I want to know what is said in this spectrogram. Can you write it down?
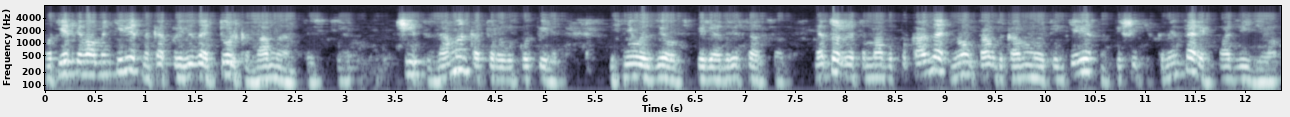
Вот если вам интересно, как привязать только домен, то есть э, чистый домен, который вы купили, и с него сделать переадресацию, я тоже это могу показать, но, правда, кому это интересно, пишите в комментариях под видео,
